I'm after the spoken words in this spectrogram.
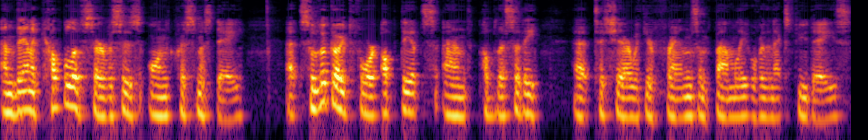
and then a couple of services on Christmas Day. Uh, so look out for updates and publicity uh, to share with your friends and family over the next few days.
